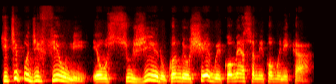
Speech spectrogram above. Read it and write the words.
Que tipo de filme eu sugiro quando eu chego e começo a me comunicar?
